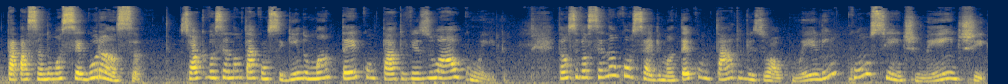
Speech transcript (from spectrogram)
está passando uma segurança, só que você não está conseguindo manter contato visual com ele. Então, se você não consegue manter contato visual com ele, inconscientemente,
